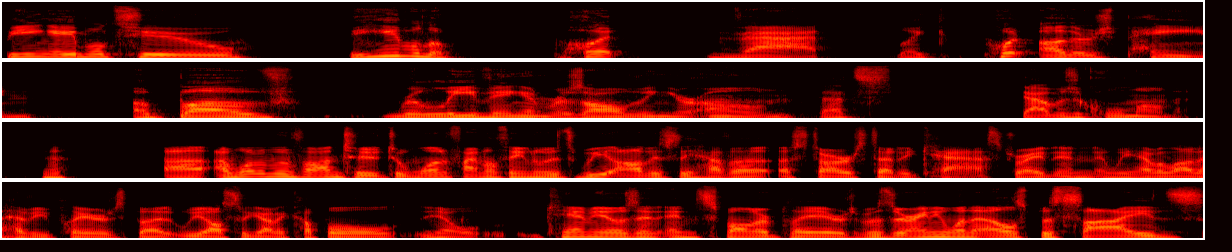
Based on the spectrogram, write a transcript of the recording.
Being able to being able to put that like put others pain above relieving and resolving your own that's that was a cool moment Uh, I want to move on to to one final thing. Was we obviously have a, a star-studded cast, right? And and we have a lot of heavy players, but we also got a couple, you know, cameos and, and smaller players. Was there anyone else besides,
